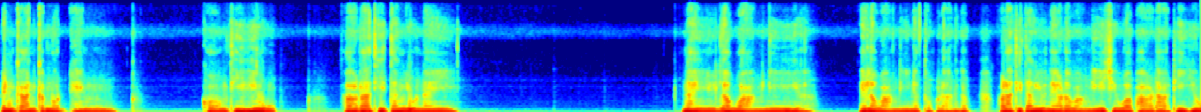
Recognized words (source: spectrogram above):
เป็นการกำหนดแห่งของที่หิ้ว ภาระที่ตั้งอยู่ใน ในระหว่างนี้ในระหว่างนี้นะตกละนะครับ ภาระที่ตั้งอยู่ในระหว่างนี้ชื่อว่าภาระที่หิ้ว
